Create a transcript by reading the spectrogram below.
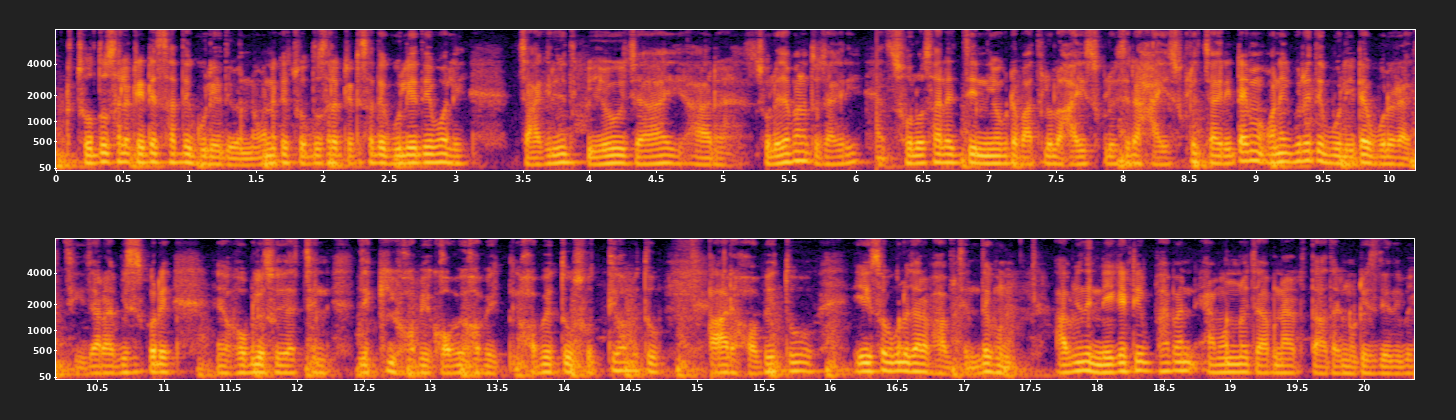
১৪ সালে টেটের সাথে গুলিয়ে দেবেন না। অনেকে ১৪ সালে টেটের সাথে গুলিয়ে দিয়ে বলে, চাকরি যদি পেয়েও যায় আর চলে যাবে না তো চাকরি? ১৬ সালের যে নিয়োগটা বাতিল হলো হাই স্কুলে, সেটা হাই স্কুলের চাকরি। এটা আমি অনেক ভিডিওতে বলি, এটা বলে রাখছি। যারা বিশেষ করে অ্যা হোপলেস হয়ে যাচ্ছেন যে কী হবে, কবে হবে, হবে তো, সত্যি হবে তো, আর হবে তো, এইসবগুলো যারা ভাবছেন, দেখুন আপনি যদি নেগেটিভ ভাবেন এমন নয় যে আপনার তাড়াতাড়ি নোটিশ দিয়ে দেবে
